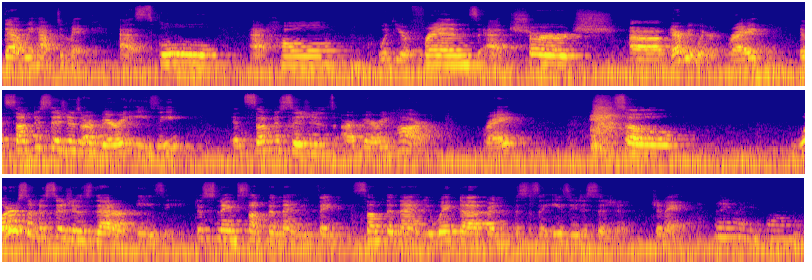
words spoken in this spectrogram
that we have to make at school, at home, with your friends, at church, um, everywhere, right? And some decisions are very easy and some decisions are very hard, right? So what are some decisions that are easy? Just name something that you think, something that you wake up and this is an easy decision. Janae. Playing on your phone.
